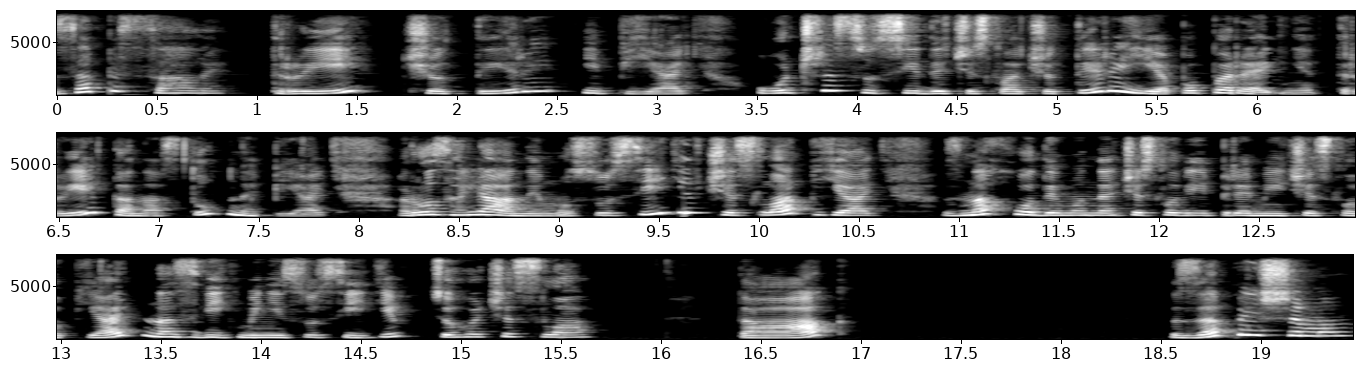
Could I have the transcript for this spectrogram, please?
Записали 3, 4 і 5. Отже, сусіди числа 4 є попереднє 3 та наступне 5. Розглянемо сусідів числа 5. Знаходимо на числовій прямій число 5. Назвіть мені сусідів цього числа. Так. Запишемо.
